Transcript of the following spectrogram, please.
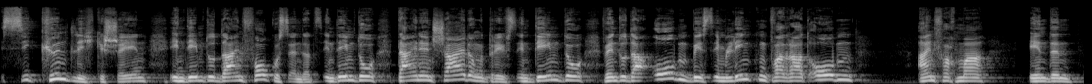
sekündlich geschehen, indem du deinen Fokus änderst, indem du deine Entscheidungen triffst, indem du, wenn du da oben bist, im linken Quadrat oben, einfach mal in den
